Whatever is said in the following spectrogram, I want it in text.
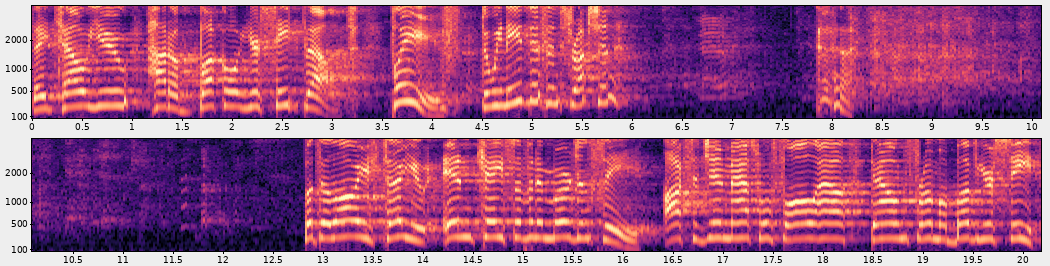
They tell you how to buckle your seatbelt. Please, do we need this instruction? But they'll always tell you in case of an emergency, oxygen mask will fall out down from above your seat.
